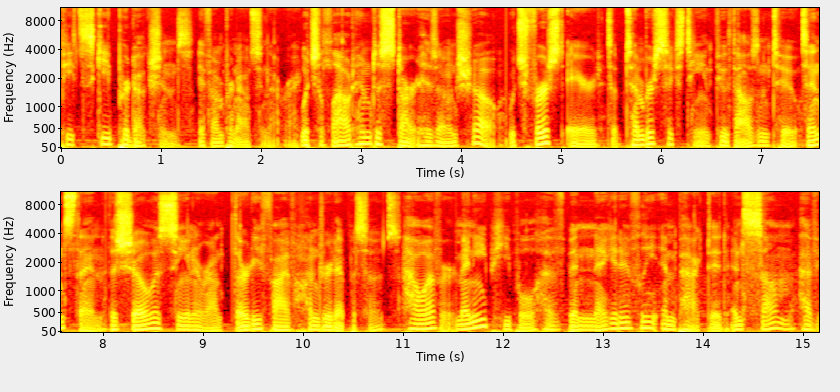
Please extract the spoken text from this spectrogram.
Pitsky Productions, if I'm pronouncing that right, which allowed him to start his own show, which first aired September 16, 2002. Since then, the show has seen around 3,500 episodes. However, many people have been negatively impacted, and some have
